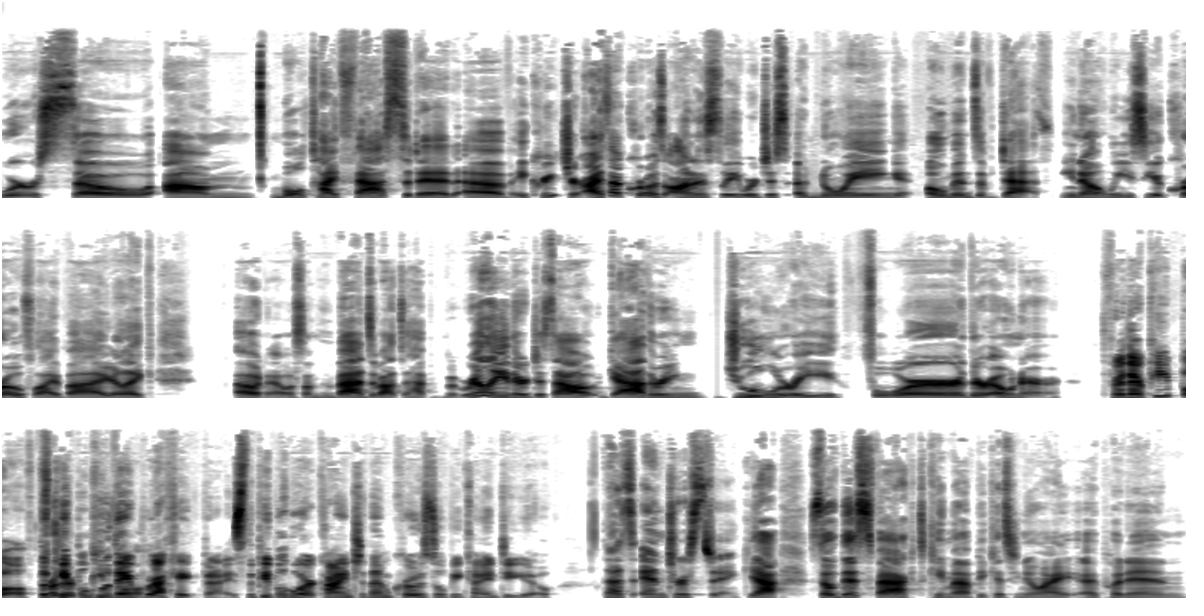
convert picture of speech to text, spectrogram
were so um multifaceted of a creature. I thought crows honestly were just annoying omens of death. You know, when you see a crow fly by, you're like, "Oh no, something bad's about to happen." But really, they're just out gathering jewelry for their owner. For their people, the their people who they recognize, the people who are kind to them, crows will be kind to you. That's interesting. Yeah. So this fact came up because you know I I put in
